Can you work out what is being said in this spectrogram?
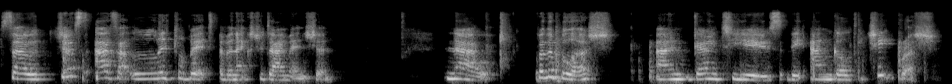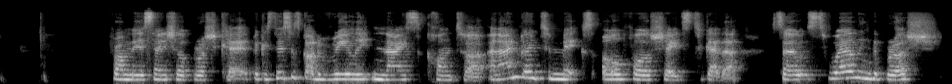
So just adds that little bit of an extra dimension. Now, for the blush, I'm going to use the angled cheek brush from the Essential Brush Kit because this has got a really nice contour and I'm going to mix all four shades together. So swirling the brush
